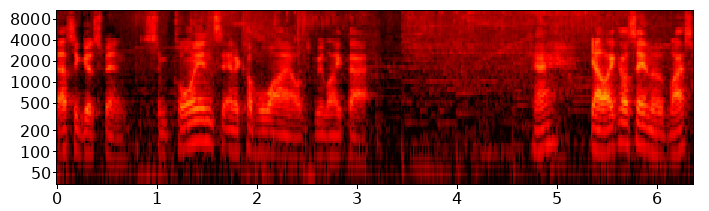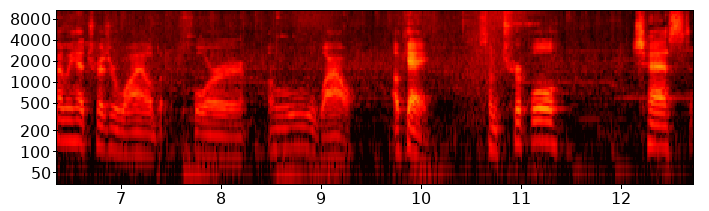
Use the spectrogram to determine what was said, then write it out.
That's a good spin. Some coins and a couple wilds. We like that. Okay. Yeah, like I was saying though, last time we had Treasure Wild for... Oh, wow. Okay. Some triple chest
